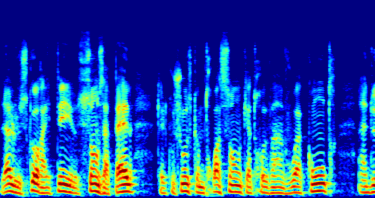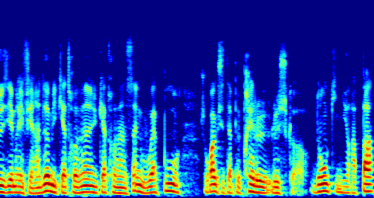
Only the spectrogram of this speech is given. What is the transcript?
là, le score a été sans appel, quelque chose comme 380 voix contre un deuxième référendum et 80, 85 voix pour. Je crois que c'est à peu près le score. Donc, il n'y aura pas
